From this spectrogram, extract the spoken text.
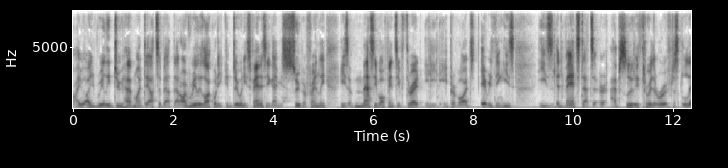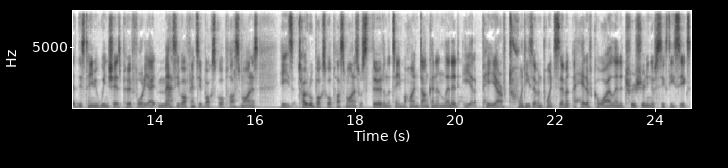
I, I, really do have my doubts about that. I really like what he can do in his fantasy game. He's super friendly, he's a massive offensive threat, he, he provides everything. He's his advanced stats are absolutely through the roof. Just led this team in win shares per 48, massive offensive box score plus minus. His total box score plus minus was third on the team behind Duncan and Leonard. He had a PER of 27.7 ahead of Kawhi Leonard, true shooting of 66.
